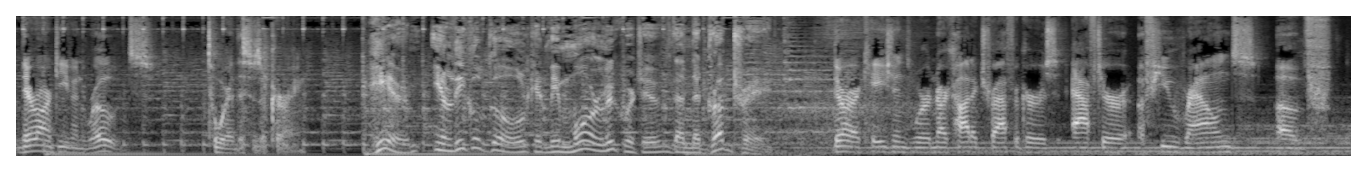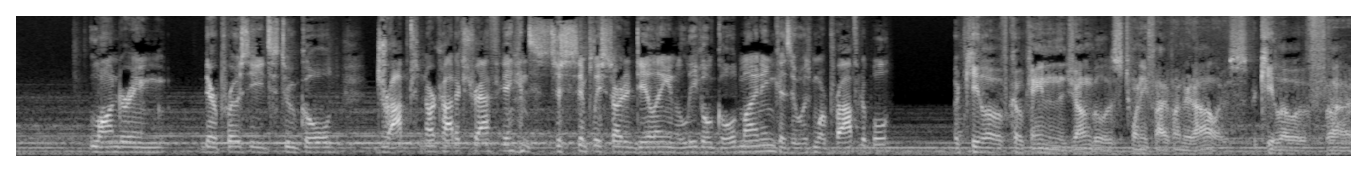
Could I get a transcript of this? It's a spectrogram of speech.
There aren't even roads to where this is occurring. Here, illegal gold can be more lucrative than the drug trade. There are occasions where narcotic traffickers, after a few rounds of laundering their proceeds through gold, dropped narcotics trafficking and just simply started dealing in illegal gold mining because it was more profitable. A kilo of cocaine in the jungle is $2,500. A kilo of uh,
